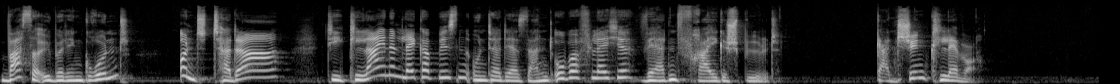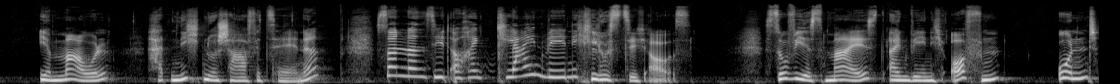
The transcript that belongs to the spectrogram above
Wasser über den Grund und tada! Die kleinen Leckerbissen unter der Sandoberfläche werden freigespült. Ganz schön clever. Ihr Maul hat nicht nur scharfe Zähne, sondern sieht auch ein klein wenig lustig aus. So wie es meist ein wenig offen und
